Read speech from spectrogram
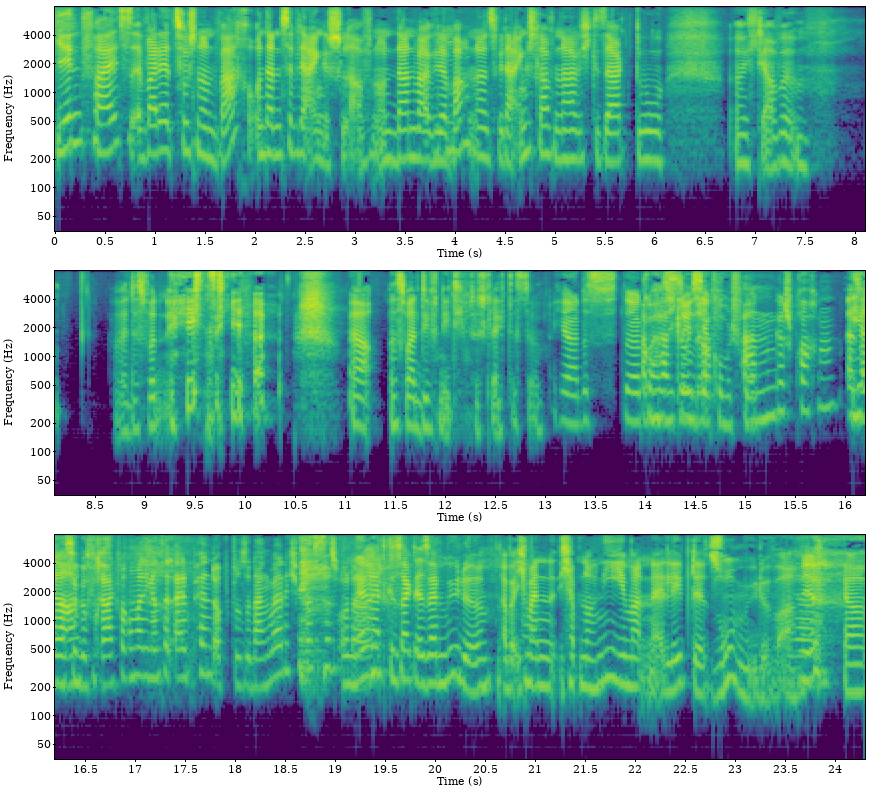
Jedenfalls war der zwischendurch wach und dann ist er wieder eingeschlafen. Und dann war er wieder wach und dann ist er wieder eingeschlafen. Und dann habe ich gesagt, du, äh, ich glaube, äh, das wird nichts hier. Ja, das war definitiv das Schlechteste. Ja, das, da kommt man sich, hast du glaube ich, sehr komisch vor. angesprochen? Also Ja. hast du gefragt, warum er die ganze Zeit einpennt, ob du so langweilig bist? Und Oder? er hat gesagt, er sei müde. Aber ich meine, ich habe noch nie jemanden erlebt, der so müde war. Ja. Ja.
